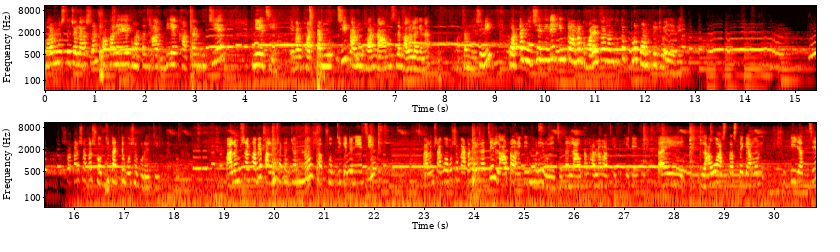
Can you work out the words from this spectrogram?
ঘর মুছতে চলে আসলাম। সকালে ঘরটা ঝাড় দিয়ে খাটটা গুছিয়ে নিয়েছি। এবার ঘরটা মুছছি কারণ ঘর না মুছলে ভালো লাগে না। ঘরটা মুছে নিই। ঘরটা মুছে নিলে কিন্তু আমার ঘরের কাজ অন্তত পুরো কমপ্লিট হয়ে যাবে। সকাল সকাল সবজি কাটতে বসে পড়েছি। পালং শাক হবে, পালং শাকের জন্য সব সবজি কেটে নিয়েছি। পালং শাকও অবশ্য কাটা হয়ে গেছে। লাউটা অনেকদিন ধরেই রয়েছে, তাই লাউটা ভাবলাম আজকে একটু কেটে তাই লাউ আস্তে আস্তে কেমন শুকিয়ে যাচ্ছে।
